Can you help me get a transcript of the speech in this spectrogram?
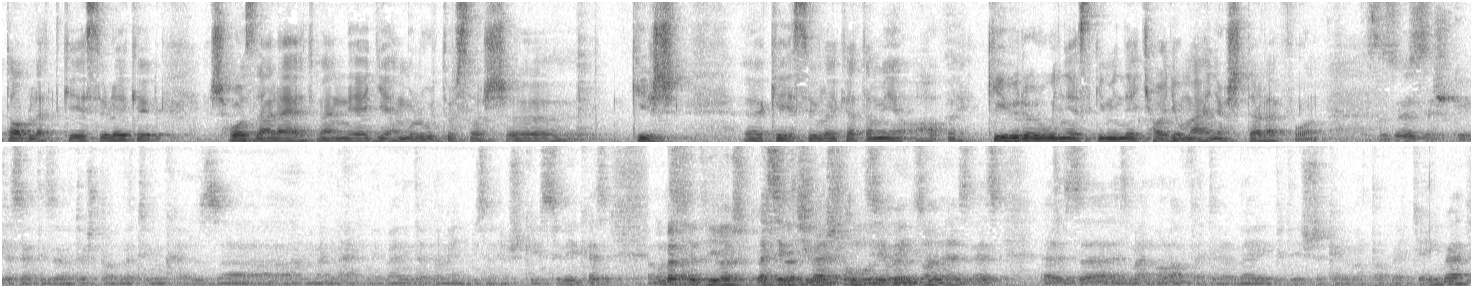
tablet készülékük, és hozzá lehet venni egy ilyen bluetoothos kis készüléket, ami kívülről úgy néz ki, mint egy hagyományos telefon. Ezt az összes 2015-ös tabletünkhez meg lehet még venni, tehát nem egy bizonyos készülékhez. Beszédhívás, beszédhívás funkcióink van, ez, ez, ez, ez már alapvetően beépítésre kerül a tabletjeinkbe,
